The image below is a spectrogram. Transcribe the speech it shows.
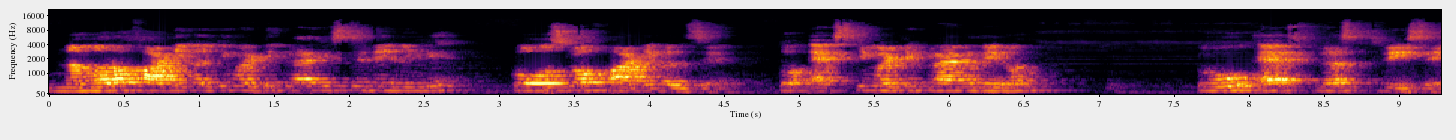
नंबर ऑफ़ आर्टिकल की मल्टीप्लाई किससे दे देंगे? कॉस्ट ऑफ़ आर्टिकल से। तो x की मल्टीप्लाई में दे रहा हूँ। 2x प्लस 3 से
